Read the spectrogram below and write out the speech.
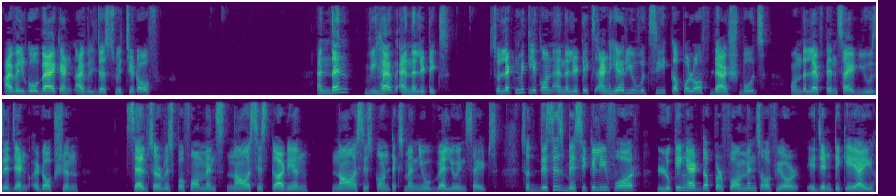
I will go back and I will just switch it off. And then we have analytics. So let me click on analytics and here you would see a couple of dashboards on the left hand side usage and adoption self-service performance, Now Assist Guardian, Now Assist context menu, value insights. So this is basically for looking at the performance of your agentic AI.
